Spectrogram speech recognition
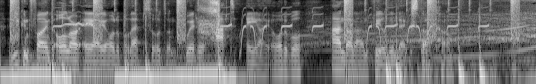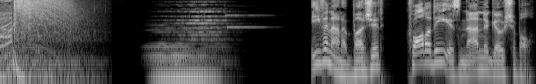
And you can find all our AI Audible episodes on Twitter at AI Audible and on AnfieldIndex.com. Even on a budget, quality is non negotiable.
